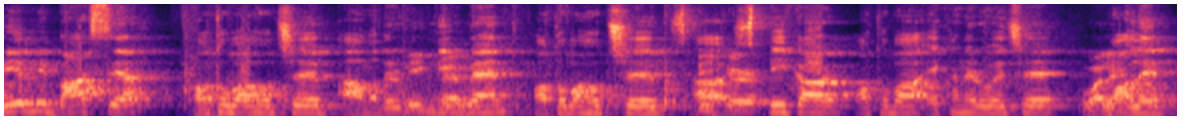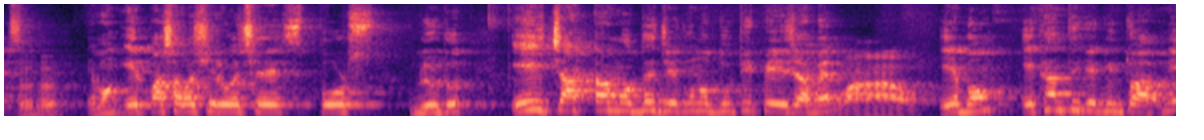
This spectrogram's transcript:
রিয়েলমি বার্ড শেয়ার অথবা হচ্ছে আমাদের নিক ব্যান্ড অথবা হচ্ছে স্পিকার অথবা এখানে রয়েছে ওয়ালেট. এবং এর পাশাপাশি রয়েছে স্পোর্টস ব্লুটুথ এই চারটার মধ্যে যে কোনো দুটি পেয়ে যাবেন। এবং এখান থেকে কিন্তু আপনি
